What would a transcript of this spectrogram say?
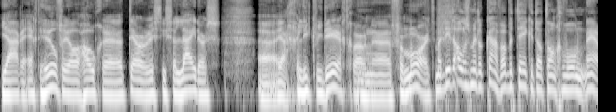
jaren... echt heel veel hoge terroristische leiders... Uh, ja, geliquideerd, gewoon vermoord. Maar dit alles met elkaar, wat betekent dat dan gewoon... Nou ja,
